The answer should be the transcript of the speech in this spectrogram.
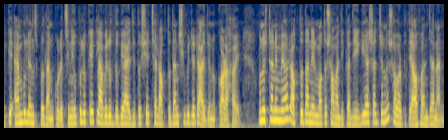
একটি অ্যাম্বুলেন্স প্রদান করেছেন এ উপলক্ষে ক্লাবের উদ্যোগে আয়োজিত স্বেচ্ছা রক্তদান শিবিরের আয়োজন করা হয়। অনুষ্ঠানে মেয়র রক্তদানের মতো সামাজিক কাজে এগিয়ে আসার জন্য সবার প্রতি আহ্বান জানান।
